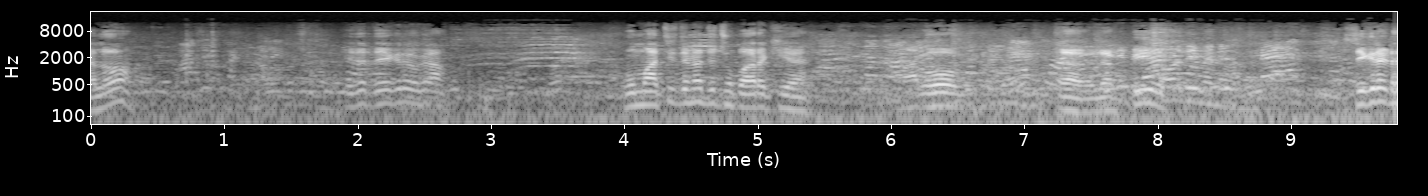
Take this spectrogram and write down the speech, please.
हेलो इधर देख रहे हो क्या? वो माची देना जो छुपा रखी है। वो सिगरेट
